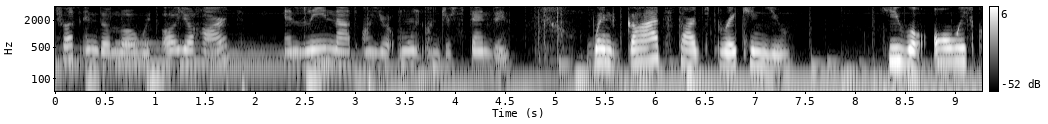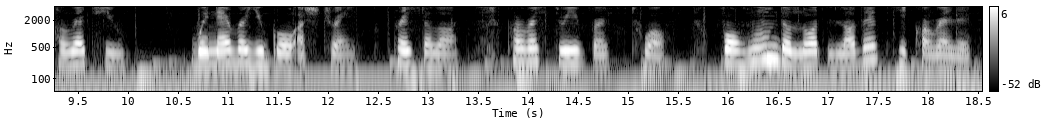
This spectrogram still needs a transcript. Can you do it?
Trust in the Lord with all your heart and lean not on your own understanding. When God starts breaking you, He will always correct you whenever you go astray. Praise the Lord. Proverbs 3, verse 12. For whom the Lord loveth, he correcteth,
